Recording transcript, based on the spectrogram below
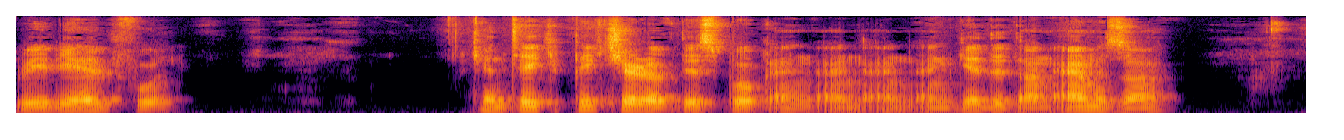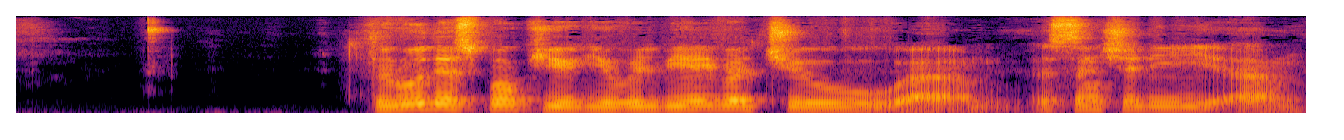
really helpful. You can take a picture of this book and, and, and, and get it on Amazon. Through this book, you, you will be able to um, essentially um,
